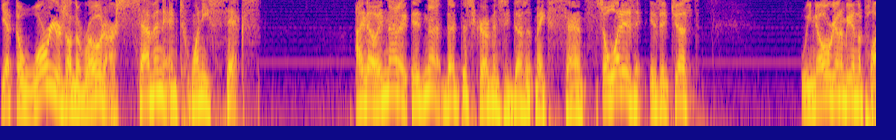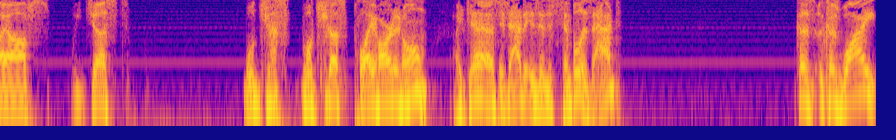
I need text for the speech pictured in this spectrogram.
Yet the Warriors on the road are seven and twenty six. I know, isn't that, a, isn't that, that discrepancy doesn't make sense. So what is it? Is it just we know we're going to be in the playoffs? We just we'll just we'll just play hard at home. I guess. Is that is it as simple as that? Cuz cuz why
